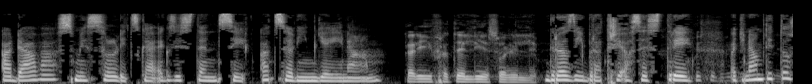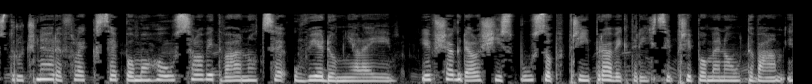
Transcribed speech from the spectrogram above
a dává smysl lidské existenci a celým dějinám. E. Drazí bratři a sestry, ať nám tyto stručné reflexe pomohou slavit Vánoce uvědoměleji. Je však další způsob přípravy, který chci připomenout vám i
